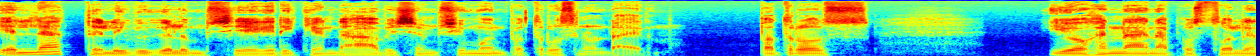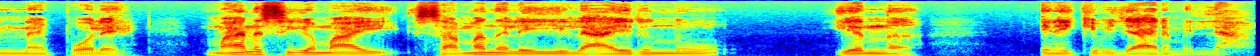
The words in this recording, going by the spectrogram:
എല്ലാ തെളിവുകളും ശേഖരിക്കേണ്ട ആവശ്യം ഷിമോൻ പത്രോസിനുണ്ടായിരുന്നു. പത്രോസ് യോഹന്നാൻ അപ്പസ്തോലനെ പോലെ മാനസികമായി സമനിലയിലായിരുന്നു എന്ന് എനിക്ക് വിചാരമില്ല.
